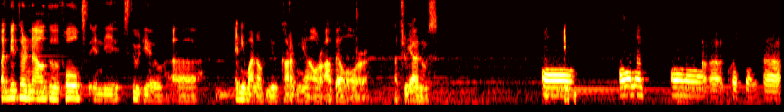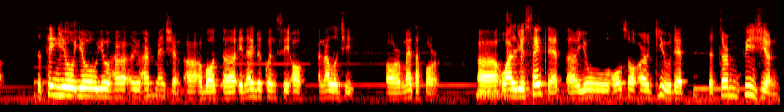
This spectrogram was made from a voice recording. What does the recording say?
Let me turn now to the folks in the studio. Uh, any one of you, Carmia or Abel or Adrianus. Oh, I wanna, I wanna uh, question. Uh, the thing you you you have you have mentioned uh, about uh, inadequacy of analogy or metaphor. Uh, while you said that, uh, you also argue that the term vision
